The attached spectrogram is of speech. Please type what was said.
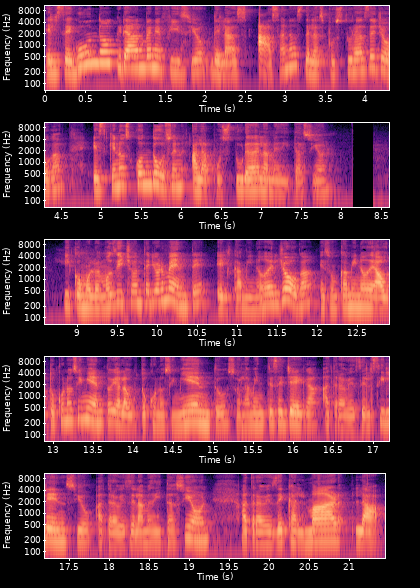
El segundo gran beneficio de las asanas, de las posturas de yoga, es que nos conducen a la postura de la meditación. Y como lo hemos dicho anteriormente, el camino del yoga es un camino de autoconocimiento y al autoconocimiento solamente se llega a través del silencio, a través de la meditación, a través de calmar la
